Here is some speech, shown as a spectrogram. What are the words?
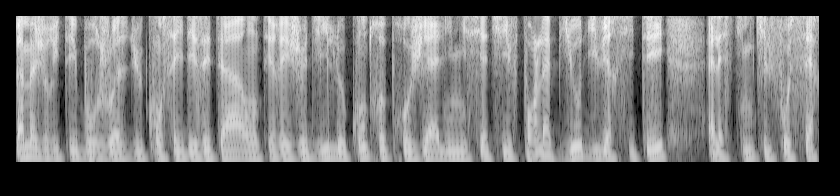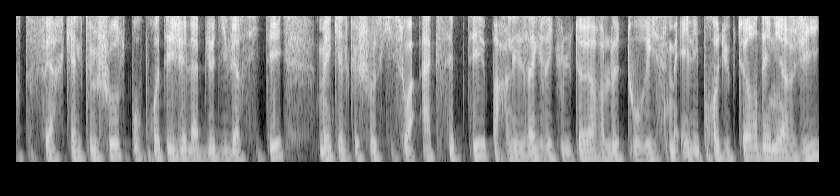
La majorité bourgeoise du Conseil des États a enterré jeudi le contre-projet à l'initiative pour la biodiversité. Elle estime qu'il faut certes faire quelque chose pour protéger la biodiversité, mais quelque chose qui soit accepté par les agriculteurs, le tourisme et les producteurs d'énergie.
